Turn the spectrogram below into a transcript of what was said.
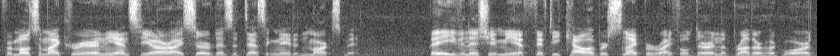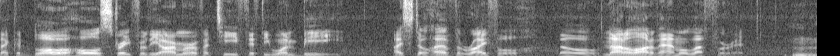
For most of my career in the NCR, I served as a designated marksman. They even issued me a 50 caliber sniper rifle during the Brotherhood War that could blow a hole straight through the armor of a T-51B. I still have the rifle, though not a lot of ammo left for it. Hmm.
